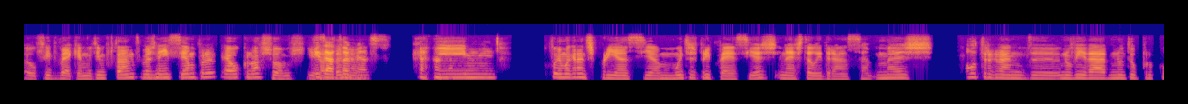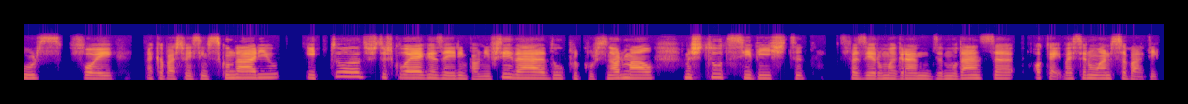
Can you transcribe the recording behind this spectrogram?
o feedback é muito importante, mas nem sempre é o que nós somos. Exatamente. E hum, foi uma grande experiência, muitas peripécias nesta liderança, mas outra grande novidade no teu percurso foi acabaste o ensino secundário e todos os teus colegas a irem para a universidade, o percurso normal, mas tu decidiste fazer uma grande mudança. Ok, vai ser um ano sabático.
